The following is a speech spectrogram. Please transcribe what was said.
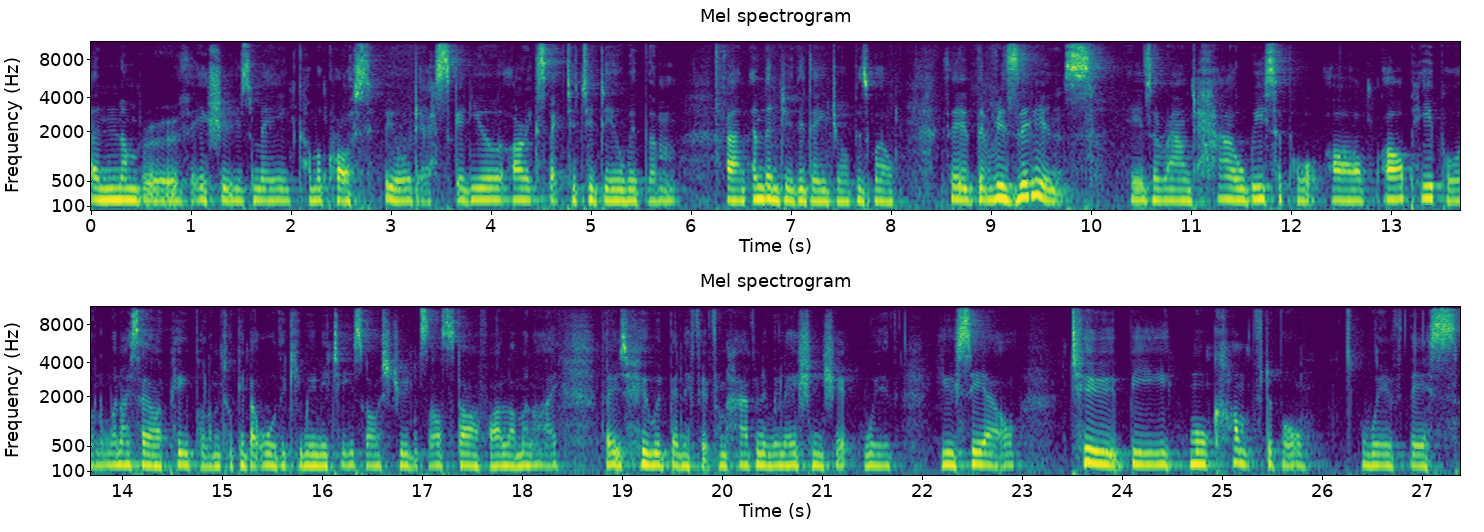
a number of issues may come across your desk and you are expected to deal with them um, and then do the day job as well. So the resilience is around how we support our, our people. And when I say our people, I'm talking about all the communities, our students, our staff, our alumni, those who would benefit from having a relationship with UCL to be more comfortable with this.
